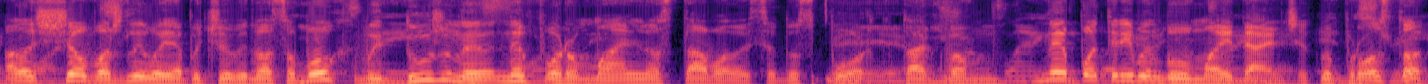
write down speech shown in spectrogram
Але що важливо, я почув від вас обох, ви дуже не- неформально ставилися до спорту. Так вам не потрібен був майданчик. Майданчик, ви просто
